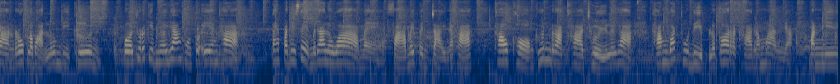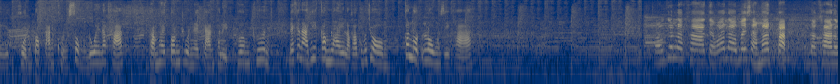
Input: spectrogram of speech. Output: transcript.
การณ์โรคระบาดเริ่มดีขึ้น เปิดธุรกิจเนื้อย่างของตัวเองค่ะ แต่ปฏิเสธไม่ได้เลยว่าแหมฟ้าไม่เป็นใจนะคะข้าวของขึ้นราคาเฉยเลยค่ะ ทั้งวัตถุดิบแล้วก็ราคาน้ำมันเนี่ยมันมีผลต่อการขนส่งด้วยนะคะทำให้ต้นทุนในการผลิตเพิ่มขึ้น ในขณะที่กำไรเหรอคะคุณผู้ชมก็ลดลงสิคะ ของขึ้นราคาแต่ว่าเราไม่สามารถปรับราคาเรา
